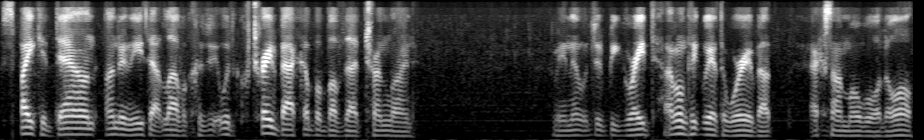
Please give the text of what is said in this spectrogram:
spike it down underneath that level because it would trade back up above that trend line. I mean, that would just be great. I don't think we have to worry about ExxonMobil at all.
